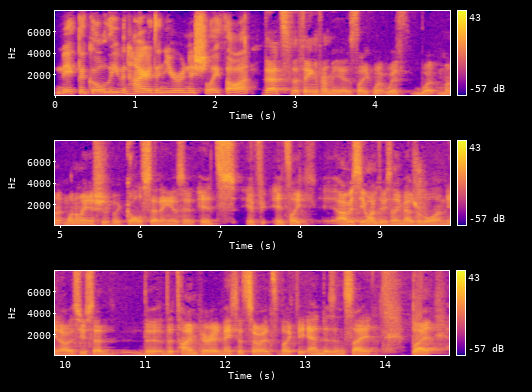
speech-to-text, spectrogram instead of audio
make the goal even higher than you initially thought. That's the thing for me is like what with what one of my issues with goal setting is it, it's if it's like obviously you want it to be something measurable and you know as you said the the time period makes it so it's like the end is in sight, but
